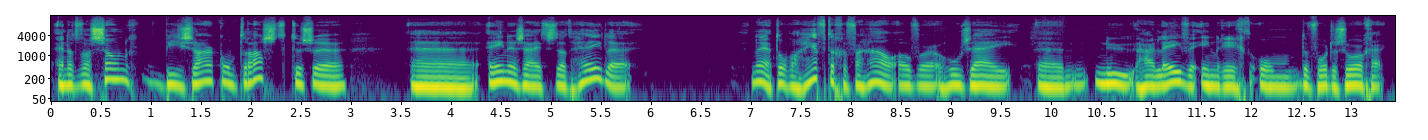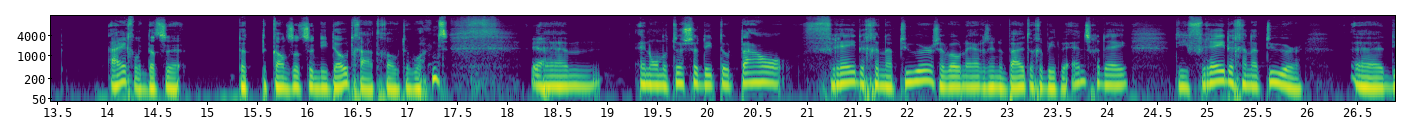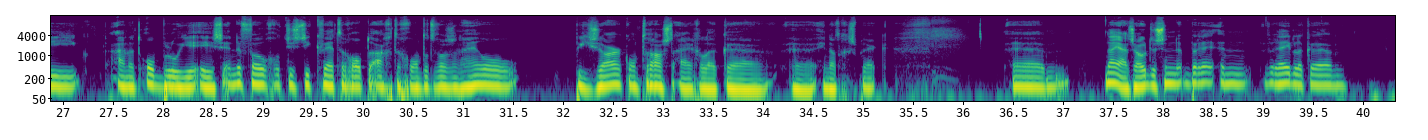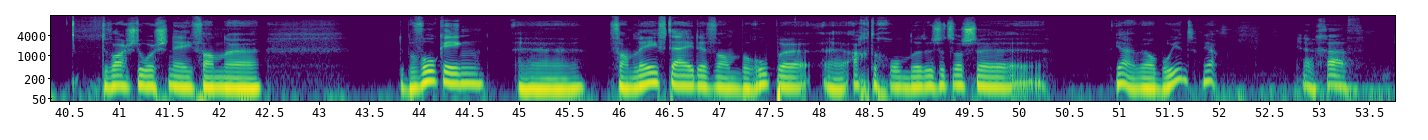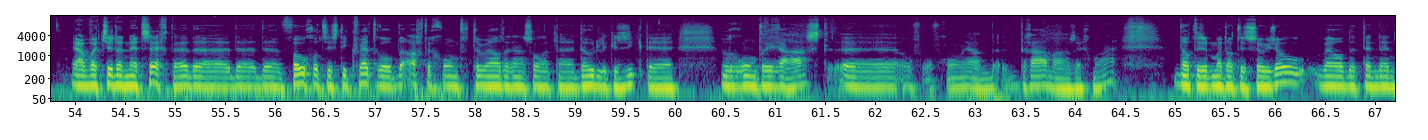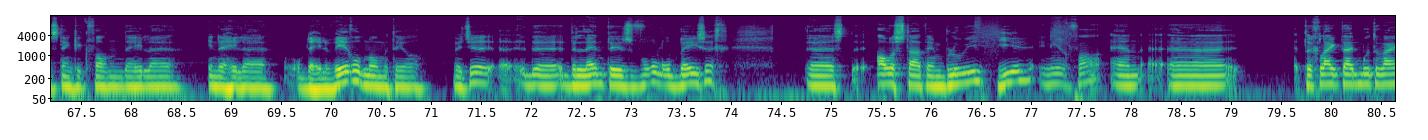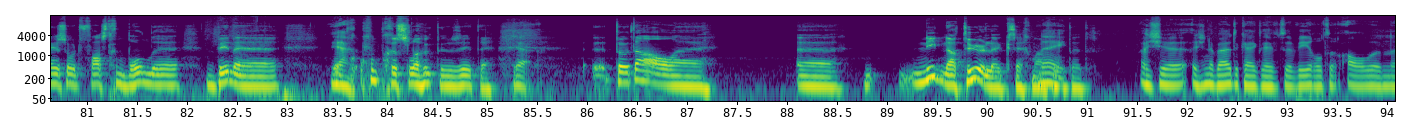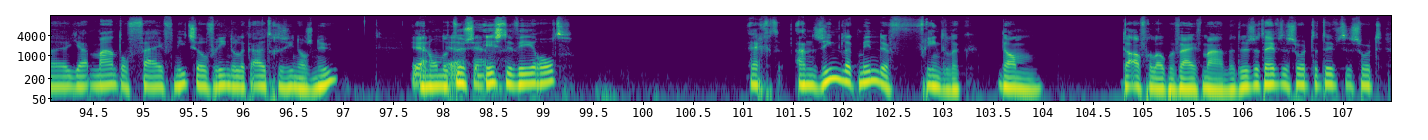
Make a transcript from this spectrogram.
En dat was zo'n bizar contrast tussen Eh, enerzijds dat hele, nou ja, toch wel heftige verhaal over hoe zij eh, nu haar leven inricht om ervoor te zorgen, eigenlijk dat ze dat de kans dat ze niet doodgaat groter wordt. Ja. Ehm, en ondertussen die totaal vredige natuur. Ze wonen ergens in een buitengebied bij Enschede. Die vredige natuur eh, die aan het opbloeien is. En de vogeltjes die kwetteren op de achtergrond. Het was een heel bizar contrast eigenlijk eh, eh, in dat gesprek. Ehm, nou ja, zo dus een, een redelijke dwarsdoorsnee van eh, de bevolking, van leeftijden, van beroepen, achtergronden. Dus het was ja, wel boeiend. Ja. Ja, gaaf. Ja, wat je daarnet zegt, hè, de, de, de vogeltjes die kwetteren op de achtergrond terwijl er een soort eh, dodelijke ziekte rondraast. eh, of, of gewoon ja, drama, zeg maar. Dat is, maar dat is sowieso wel de tendens, denk ik, van de hele, in de hele, op de hele wereld momenteel. Weet je, eh, de, de lente is volop bezig. Alles staat in bloei, hier in ieder geval. En tegelijkertijd moeten wij een soort vastgebonden binnen Ja. op- opgesloten zitten. Ja. Eh, totaal eh, eh, niet natuurlijk, zeg maar, Nee. voelt het. Als, je, als je naar buiten kijkt, heeft de wereld er al een ja, maand of vijf niet zo vriendelijk uitgezien als nu. Ja, en ondertussen ja, is de wereld echt aanzienlijk minder vriendelijk dan de afgelopen vijf maanden. Dus dat heeft een soort, dat heeft een soort,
